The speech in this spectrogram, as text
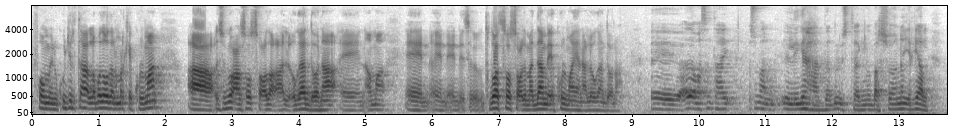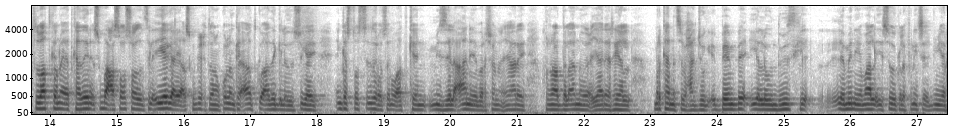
formayna ku jirtaa labadoodana markay kulmaan ah, isbuucan soo socda la ogaan doonaa ama toddobaad soo socda maadaama ay kulmayaan aa la ogaan doonaa. Adaa masan tahay cusmaan laligaha haddaan dul istaagno barcelona iyo real toddobaadkan ay adkaadeen isbuuca soo socda isla iyaga ayaa isku bixi doona kulanka aad ku adag la wada sugayay inkastoo sidii horesan u adkeen mise la'aan ee barcelona ciyaare ronaldo la'aan oo ciyaare real markaana se waxaa jooga bembe iyo lewandowski lamin yamal iyo sidoo kale phoenix junior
